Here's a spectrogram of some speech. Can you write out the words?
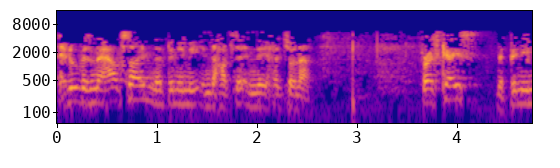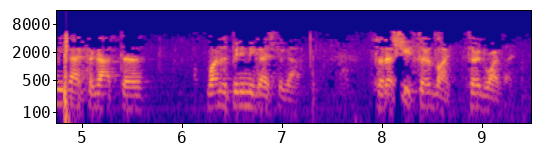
Eruv is on the outside, and the pinimi in the in the. First case, the pinimi guy forgot. Uh, one of the pinimi guys forgot. So Rashi, third line, third one line.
